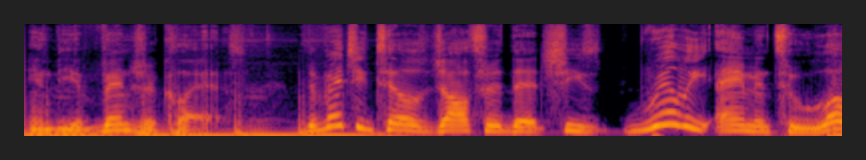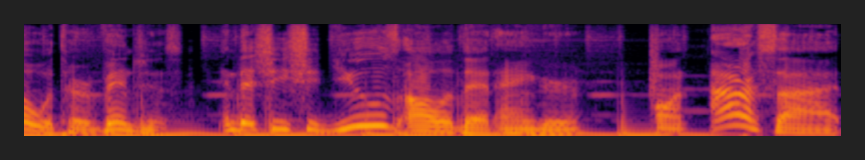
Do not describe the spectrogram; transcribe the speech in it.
in the Avenger class. Da Vinci tells Jalter that she's really aiming too low with her vengeance, and that she should use all of that anger on our side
